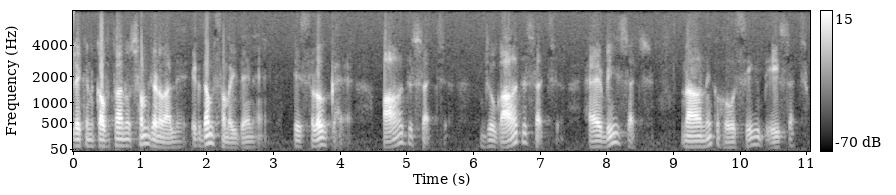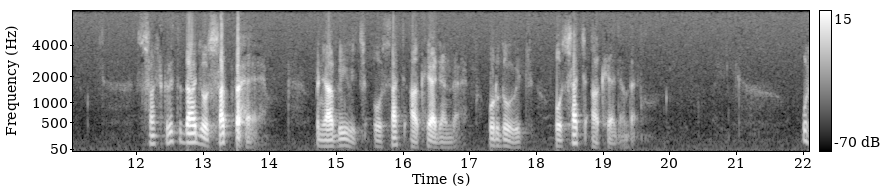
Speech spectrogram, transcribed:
ਲੇਕਿਨ ਕਵਤਾ ਨੂੰ ਸਮਝਣ ਵਾਲੇ ਇੱਕਦਮ ਸਮਝਦੇ ਨੇ, ਇਹ ਸ਼ਲੋਕ ਹੈ, ਆਦ ਸੱਚ, ਜੁਗਾਦ ਸੱਚ, ਹੈ ਵੀ ਸੱਚ, ਨਾਨਕ ਹੋਸੀ ਵੀ ਸੱਚ। ਸੰਸਕ੍ਰਿਤ ਦਾ ਜੋ ਸੱਤ ਹੈ, ਪੰਜਾਬੀ ਵਿੱਚ ਉਹ ਸੱਚ ਆਖਿਆ ਜਾਂਦਾ ਹੈ, ਉਰਦੂ ਵਿੱਚ ਉਹ ਸੱਚ ਆਖਿਆ ਜਾਂਦਾ ਹੈ। ਉਸ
